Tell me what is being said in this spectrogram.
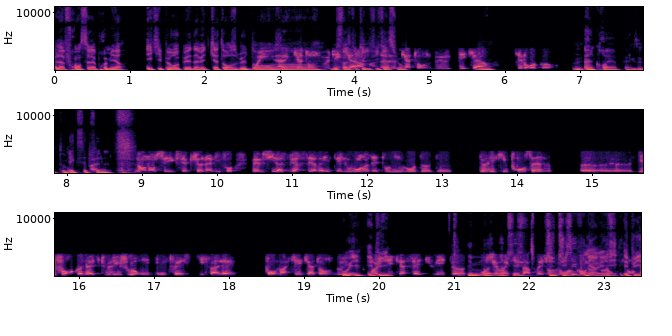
La France est la première équipe européenne à mettre 14 buts dans oui, avec un- 14 buts une phase de d'écart, qualification. euh, 14 buts d'écart, Ouais. c'est le record. Incroyable quand même. Exactement. Exceptionnel. Non, non, c'est exceptionnel. Il faut, même si l'adversaire était loin d'être au niveau de, de, de l'équipe française, euh, il faut reconnaître que les joueurs ont, ont fait ce qu'il fallait pour marquer 14 buts. Oui, et moi, puis- je dis qu'à 7, 8, euh, Et bon, moi- c'est moi, vrai tu qu'ils sais- ont pris tu- tu sais, Non, finalement, et, et puis,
